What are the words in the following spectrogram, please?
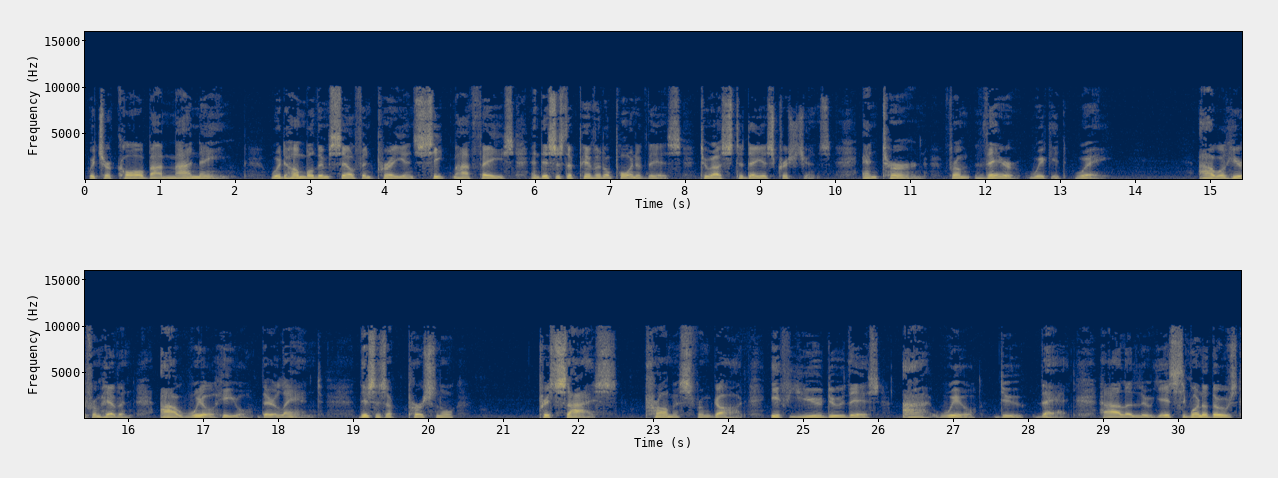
which are called by my name, would humble themselves and pray and seek my face, and this is the pivotal point of this to us today as Christians, and turn from their wicked way I will hear from heaven. I will heal their land. This is a personal, precise promise from God. If you do this, I will do that. Hallelujah. It's one of those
